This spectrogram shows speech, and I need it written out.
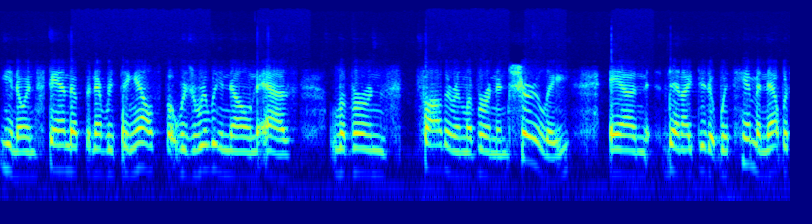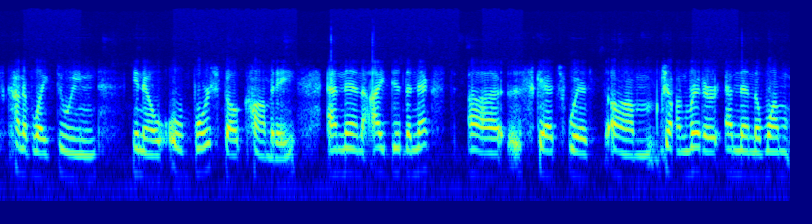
you know, in stand up and everything else, but was really known as Laverne's father in Laverne and Shirley. And then I did it with him, and that was kind of like doing, you know, old Borscht Belt comedy. And then I did the next uh, sketch with um, John Ritter, and then the one,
